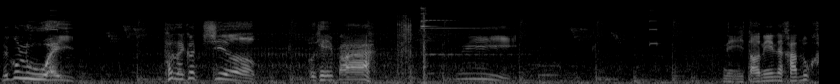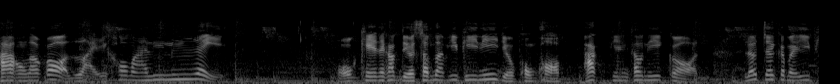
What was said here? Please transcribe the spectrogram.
แล้วก็รวย เท่านั้นก็เชียบโอเคป่ะนี่ตอนนี้นะครับลูกค้าของเราก็ไหลเข้ามาเรื่อยๆ โอเคนะครับ เดี๋ยวสำหรับ EP นี้เดี๋ยวผมขอพักเพียงเท่านี้ก่อน แล้วเจอกันใหม่ EP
